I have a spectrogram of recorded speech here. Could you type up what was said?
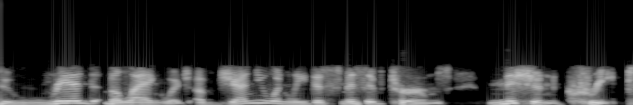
to rid the language of genuinely dismissive terms mission creeps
